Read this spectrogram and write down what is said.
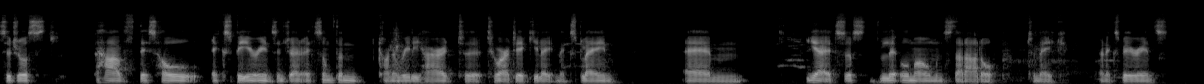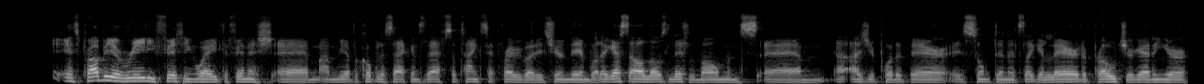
to just have this whole experience in general. It's something kind of really hard to to articulate and explain. Um, yeah, it's just little moments that add up to make an experience it's probably a really fitting way to finish. Um, and we have a couple of seconds left, so thanks for everybody tuned in. But I guess all those little moments, um, as you put it there, is something. It's like a layered approach. You're getting your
